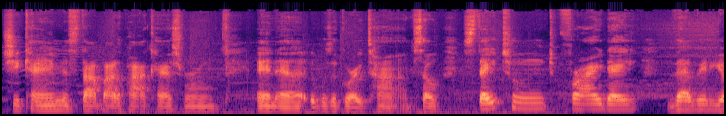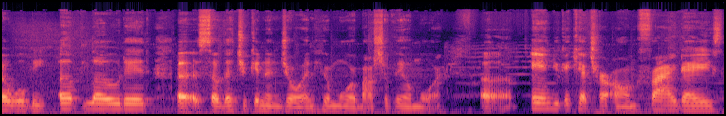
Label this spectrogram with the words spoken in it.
She came and stopped by the podcast room, and uh, it was a great time. So stay tuned. Friday, that video will be uploaded uh, so that you can enjoy and hear more about Chevelle Moore. Uh, and you can catch her on Fridays.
